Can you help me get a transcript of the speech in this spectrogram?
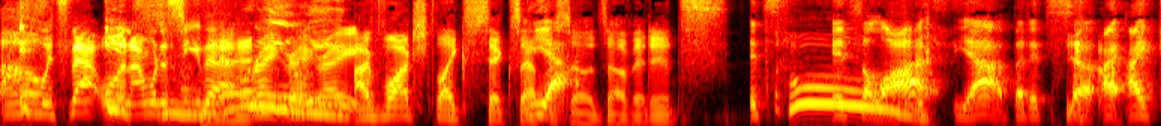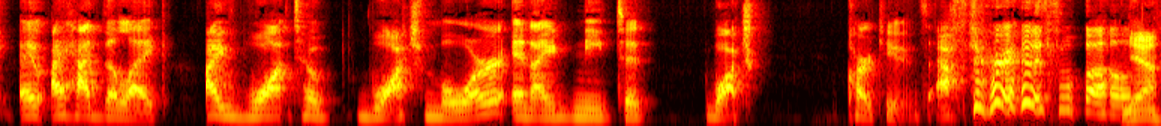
Oh, it's, that one. I want to see that. Yeah. Right, right, right. I've watched like six Yeah. episodes of it. It's it's it's a lot yeah but it's uh, I, I i had the like i want to watch more and i need to watch cartoons after as well yeah.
